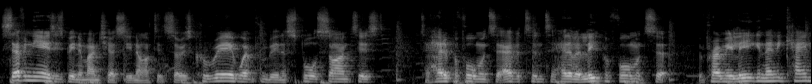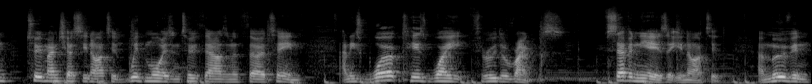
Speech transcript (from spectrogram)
seven years he's been at Manchester United. So his career went from being a sports scientist to head of performance at Everton to head of elite performance at the Premier League. And then he came to Manchester United with Moyes in 2013. And he's worked his way through the ranks. Seven years at United. And moving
